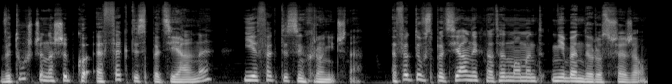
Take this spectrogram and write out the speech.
wytłuszczę na szybko efekty specjalne i efekty synchroniczne. Efektów specjalnych na ten moment nie będę rozszerzał.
